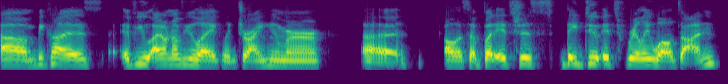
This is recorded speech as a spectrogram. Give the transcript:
um because if you i don't know if you like like dry humor uh all this stuff but it's just they do it's really well done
